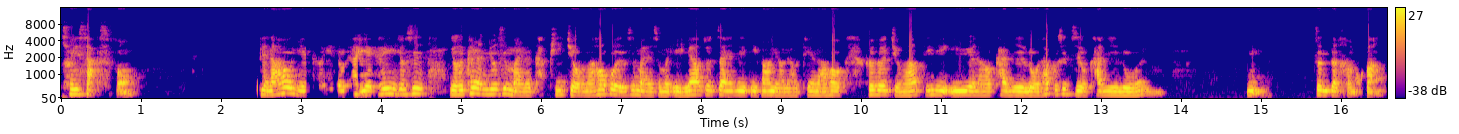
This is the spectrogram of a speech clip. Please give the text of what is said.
吹萨克斯风。对，然后也可以怎么样？也可以就是有的客人就是买了啤酒，然后或者是买了什么饮料，就在那个地方聊聊天，然后喝喝酒，然后听听音乐，然后看日落。它不是只有看日落而已，嗯，真的很棒。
